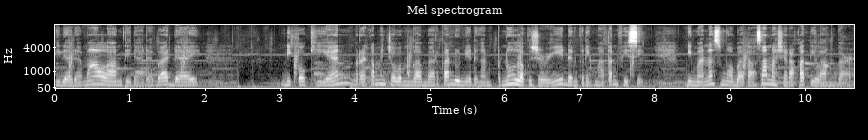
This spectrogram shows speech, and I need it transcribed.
tidak ada malam, tidak ada badai. Di Kokien, mereka mencoba menggambarkan dunia dengan penuh luxury dan kenikmatan fisik, di mana semua batasan masyarakat dilanggar.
